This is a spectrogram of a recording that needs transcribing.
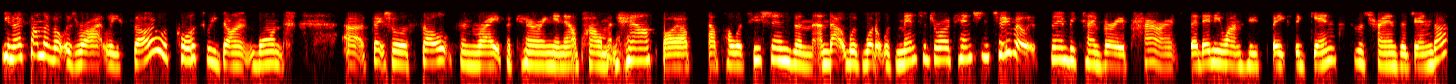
you know, some of it was rightly so. Of course, we don't want uh, sexual assaults and rape occurring in our Parliament House by our, our, politicians, and, and that was what it was meant to draw attention to. But it soon became very apparent that anyone who speaks against the trans agenda,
